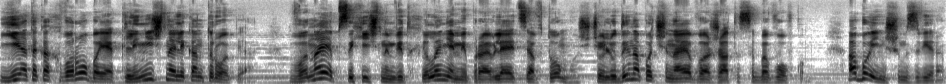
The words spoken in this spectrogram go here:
Є така хвороба, як клінічна лікантропія. Вона є психічним відхиленням і проявляється в тому, що людина починає вважати себе вовком або іншим звірем.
